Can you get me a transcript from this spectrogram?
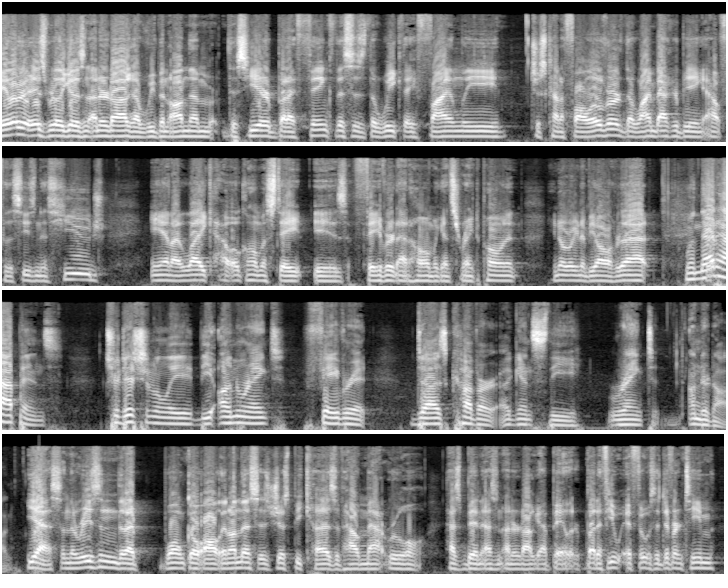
Baylor is really good as an underdog. Uh, We've been on them this year, but I think this is the week they finally just kind of fall over. The linebacker being out for the season is huge, and I like how Oklahoma State is favored at home against a ranked opponent. You know we're going to be all over that. When that happens, traditionally the unranked favorite does cover against the ranked underdog. Yes, and the reason that I won't go all in on this is just because of how Matt Rhule has been as an underdog at Baylor. But if you if it was a different team,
